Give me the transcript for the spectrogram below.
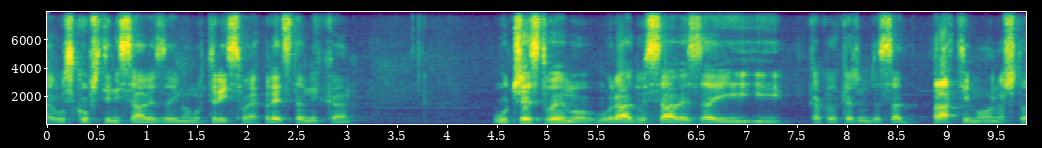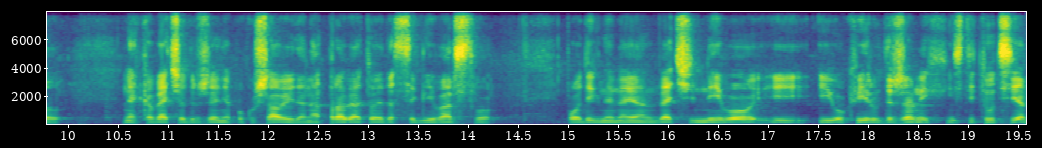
e, u Skupštini Saveza imamo tri svoja predstavnika, učestvujemo u radu Saveza i, i kako da kažem, da sad pratimo ono što neka veća odruženja pokušavaju da naprave, a to je da se gljivarstvo podigne na jedan veći nivo i, i u okviru državnih institucija.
